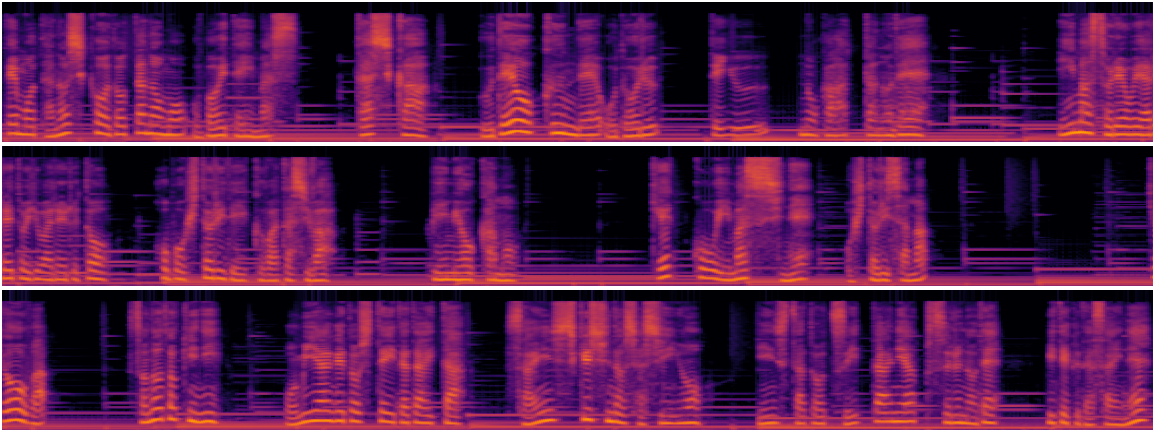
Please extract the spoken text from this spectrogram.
でも楽しく踊ったのも覚えています。確か腕を組んで踊るっていうのがあったので、今それをやれと言われると、ほぼ一人で行く私は微妙かも。結構いますしね、お一人様。今日はその時にお土産としていただいたサイン色紙の写真をインスタとツイッターにアップするので見てくださいね。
